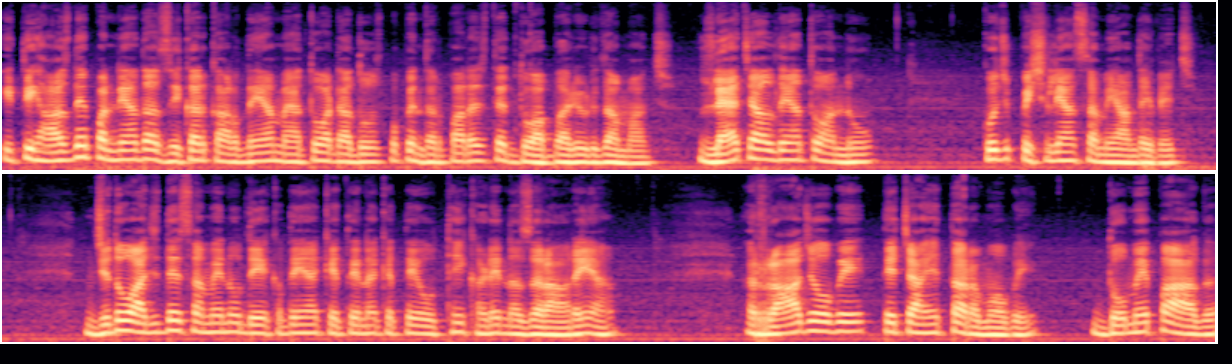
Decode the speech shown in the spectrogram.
ਇਤਿਹਾਸ ਦੇ ਪੰਨਿਆਂ ਦਾ ਜ਼ਿਕਰ ਕਰਦੇ ਹਾਂ। ਮੈਂ ਤੁਹਾਡਾ ਦੋਸਤ ਭੁਪਿੰਦਰ ਪਾਰਜ ਤੇ ਦੁਆਬਾ ਰੇਡੀਓ ਦਾ ਮੰਚ। ਲੈ ਚੱਲਦੇ ਹਾਂ ਤੁਹਾਨੂੰ ਕੁਝ ਪਿਛਲਿਆਂ ਸਮਿਆਂ ਦੇ ਵਿੱਚ। ਜਦੋਂ ਅੱਜ ਦੇ ਸਮੇਂ ਨੂੰ ਦੇਖਦੇ ਹਾਂ, ਕਿਤੇ ਨਾ ਕਿਤੇ ਉੱਥੇ ਹੀ ਖੜੇ ਨਜ਼ਰ ਆ ਰਹੇ ਹਾਂ। ਰਾਜ ਹੋਵੇ ਤੇ ਚਾਹੇ ਧਰਮ ਹੋਵੇ, ਦੋਵੇਂ ਭਾਗ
